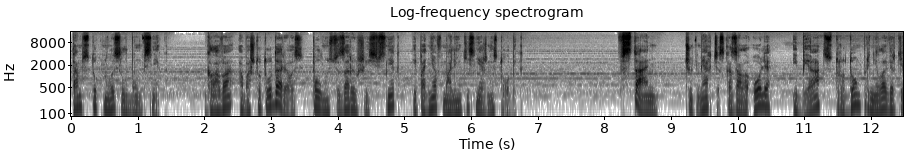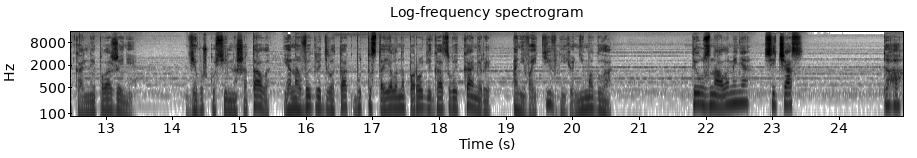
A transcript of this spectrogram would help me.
Там стукнулась лбом в снег. Голова обо что-то ударилась, полностью зарывшись в снег и подняв маленький снежный столбик. «Встань!» — чуть мягче сказала Оля, и Биат с трудом приняла вертикальное положение. Девушку сильно шатало, и она выглядела так, будто стояла на пороге газовой камеры, а не войти в нее не могла. «Ты узнала меня? Сейчас?» «Да,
